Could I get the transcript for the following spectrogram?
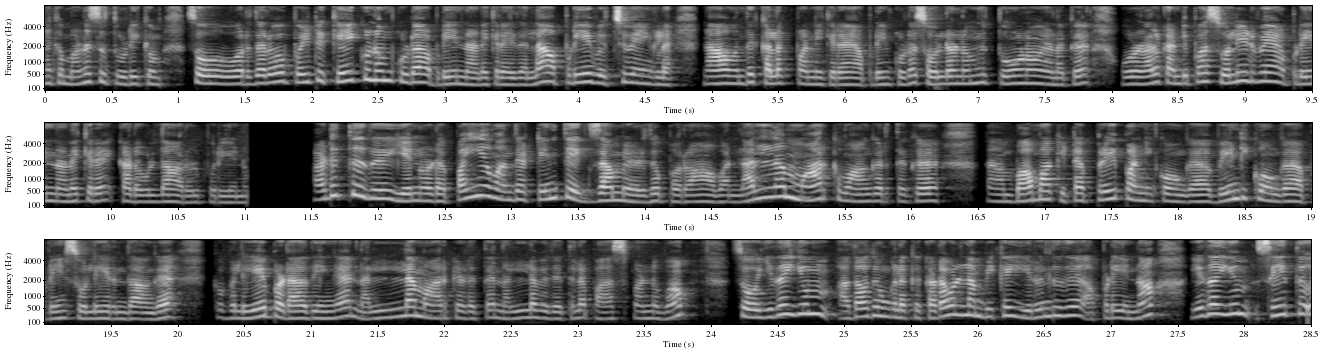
எனக்கு மனசு துடிக்கும். ஸோ ஒரு தடவை போயிட்டு கேட்கணும் கூட அப்படின்னு நினைக்கிறேன். இதெல்லாம் அப்படியே வச்சு வைங்களேன். நான் வந்து கலெக்ட் பண்ணிக்கிறேன் அப்படின்னு கூட சொல்லணும்னு தோணும் எனக்கு. ஒரு நாள் கண்டிப்பாக சொல்லிடுவேன் அப்படின்னு நினைக்கிறேன். கடவுள் தான் அருள் புரியணும். அடுத்தது என்னோட பையன் வந்து டென்த் எக்ஸாம் எழுத போகிறான் அவன் நல்ல மார்க் வாங்குறதுக்கு பாபா கிட்ட ப்ரே பண்ணிக்கோங்க வேண்டிக்கோங்க அப்படின்னு சொல்லியிருந்தாங்க. கவலையே படாதீங்க. நல்ல மார்க் எடுத்து நல்ல விதத்தில் பாஸ் பண்ணுவான். ஸோ இதையும் அதாவது உங்களுக்கு கடவுள் நம்பிக்கை இருந்தது அப்படின்னா இதையும் சேர்த்து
